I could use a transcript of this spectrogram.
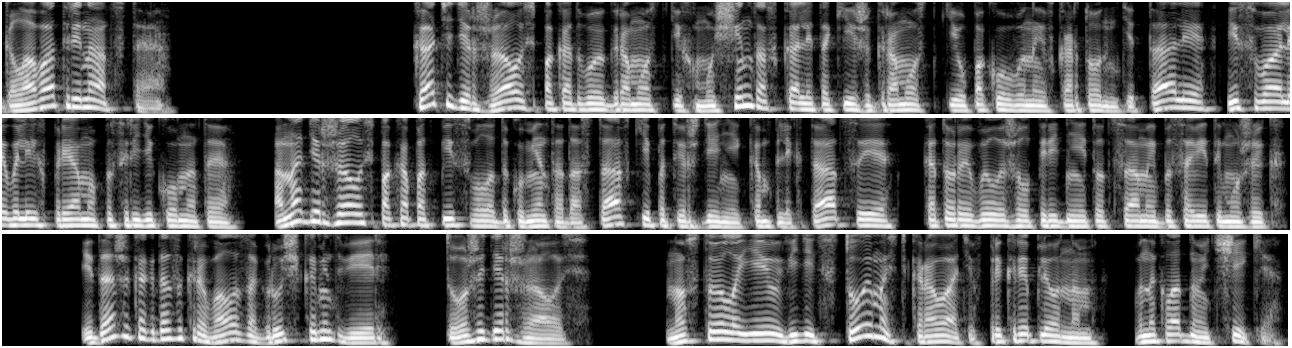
Глава 13. Катя держалась, пока двое громоздких мужчин таскали такие же громоздкие упакованные в картон детали и сваливали их прямо посреди комнаты. Она держалась, пока подписывала документ о доставке, подтверждении комплектации, который выложил перед ней тот самый басовитый мужик. И даже когда закрывала загрузчиками дверь, тоже держалась. Но стоило ей увидеть стоимость кровати в прикрепленном в накладной чеке,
